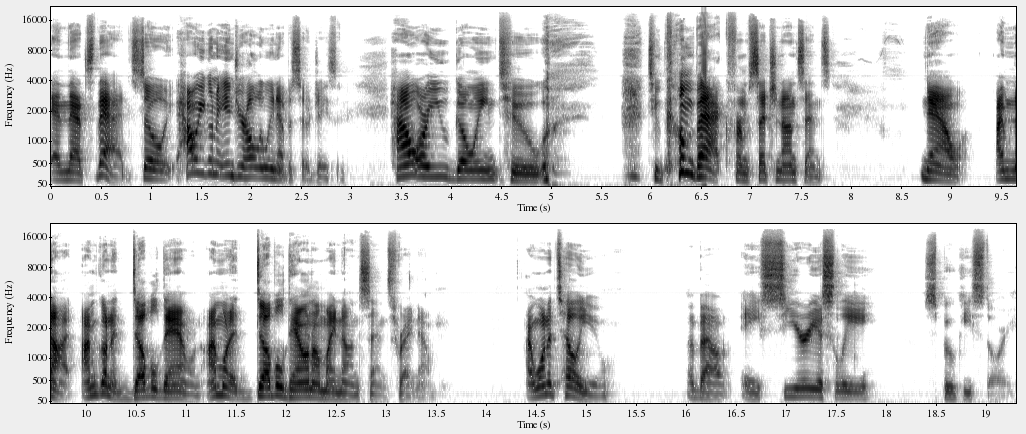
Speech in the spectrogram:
And that's that. So how are you going to end your Halloween episode, Jason? How are you going to to come back from such nonsense? Now, I'm not. I'm going to double down. I'm going to double down on my nonsense right now. I want to tell you about a seriously spooky story.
